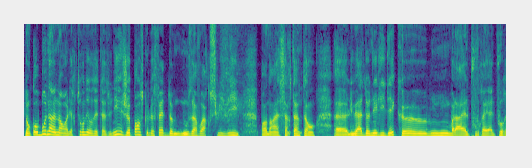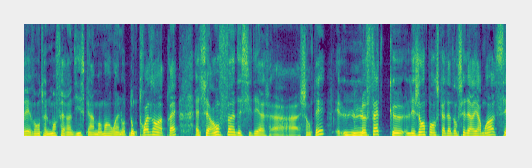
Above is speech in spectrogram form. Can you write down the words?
Donc, au bout d'un an, elle est retournée aux États-Unis. Je pense que le fait de nous avoir suivis pendant un certain temps euh, lui a donné l'idée que, hum, voilà, elle pourrait, elle pourrait éventuellement faire un disque à un moment ou à un autre. Donc, trois ans après, elle s'est enfin décidée à, chanter. Le fait que les gens pensent qu'elle a dansé derrière moi, c'est,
